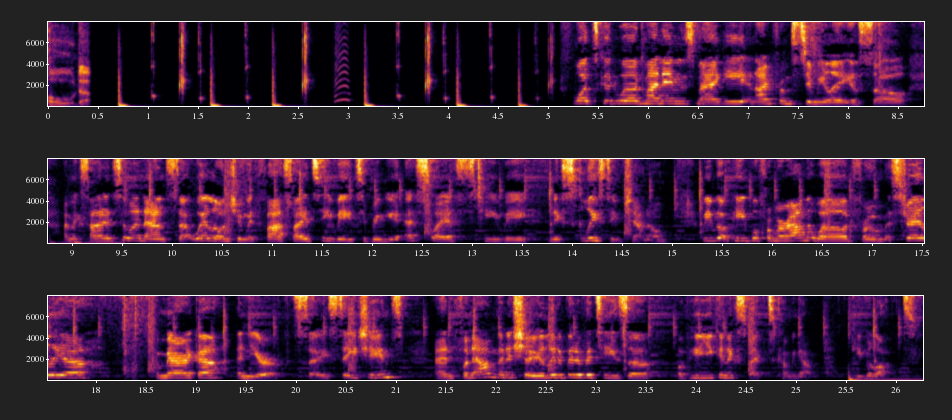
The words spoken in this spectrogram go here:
Hold up. What's good world? My name is Maggie and I'm from Stimulate Your Soul. I'm excited to announce that we're launching with Pharcyde TV to bring you SYS TV, an exclusive channel. We've got people from around the world, from Australia, America and Europe. So stay tuned and for now I'm going to show you a little bit of a teaser of who you can expect coming up. Keep it locked.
